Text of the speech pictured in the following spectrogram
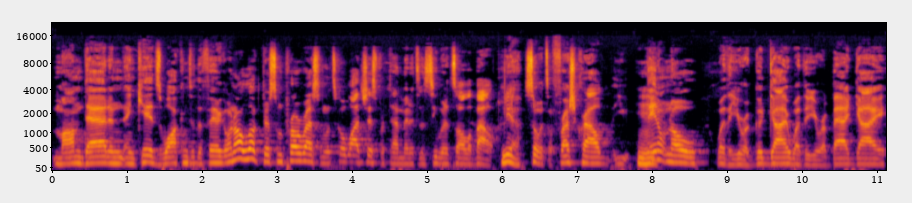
mom, dad, and, and kids walking through the fair going, oh, look, there's some pro wrestling. Let's go watch this for 10 minutes and see what it's all about. Yeah. So it's a fresh crowd. You, They don't know whether you're a good guy, whether you're a bad guy.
